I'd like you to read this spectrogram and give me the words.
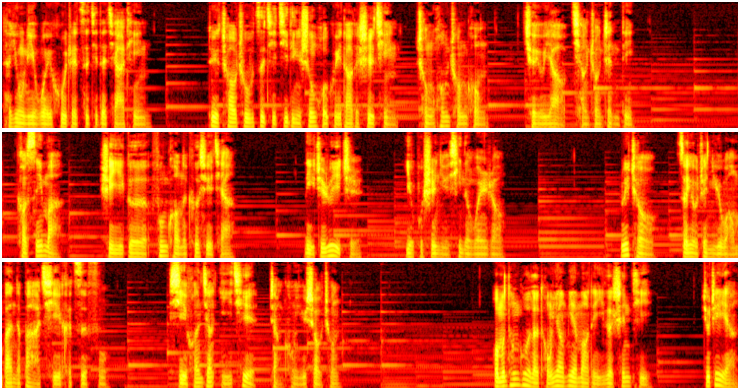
他用力维护着自己的家庭，对超出自己既定生活轨道的事情诚惶诚恐，却又要强装镇定。Cosima 是一个疯狂的科学家，理智睿智，又不失女性的温柔。Rachel 则有着女王般的霸气和自负，喜欢将一切掌控于手中。我们通过了同样面貌的一个身体，就这样。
